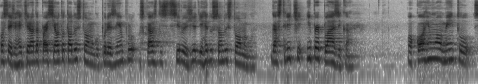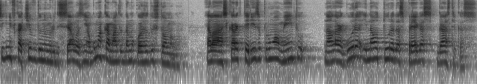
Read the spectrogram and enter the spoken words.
ou seja, retirada parcial total do estômago, por exemplo, os casos de cirurgia de redução do estômago. Gastrite hiperplásica ocorre um aumento significativo do número de células em alguma camada da mucosa do estômago. Ela se caracteriza por um aumento na largura e na altura das pregas gástricas.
